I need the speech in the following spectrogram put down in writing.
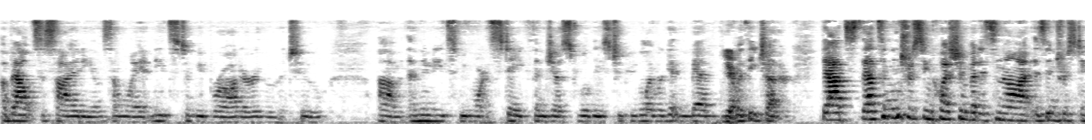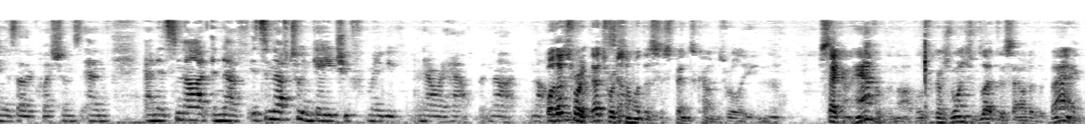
about society in some way. It needs to be broader than the two. Um, and there needs to be more at stake than just will these two people ever get in bed Yeah. with each other? That's that's an interesting question, but it's not as interesting as other questions, and and it's not enough. It's enough to engage you for maybe an hour and a half, but not not. Well, that's where that's where So- some of the suspense comes really in the second half of the novel, because once you've let this out of the bag,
